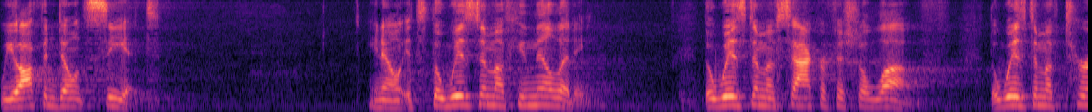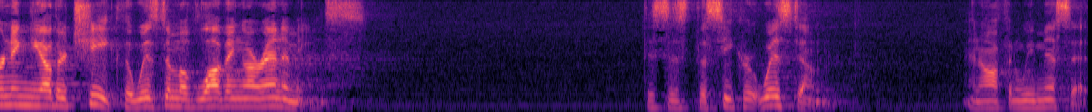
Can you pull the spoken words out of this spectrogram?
We often don't see it. You know, it's the wisdom of humility, the wisdom of sacrificial love, the wisdom of turning the other cheek, the wisdom of loving our enemies. This is the secret wisdom, and often we miss it.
